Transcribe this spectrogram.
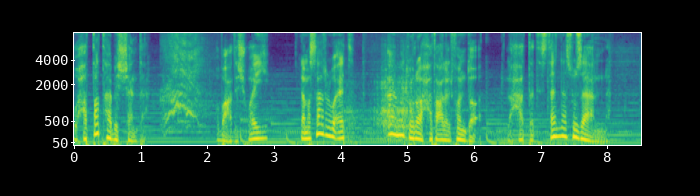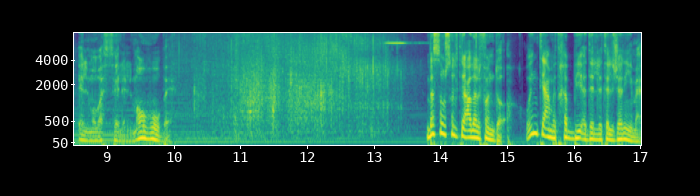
وحطتها بالشنطة. وبعد شوي لما صار الوقت قامت وراحت على الفندق لحتى تستنى سوزان الممثلة الموهوبة. بس وصلتي على الفندق وانت عم تخبي أدلة الجريمة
